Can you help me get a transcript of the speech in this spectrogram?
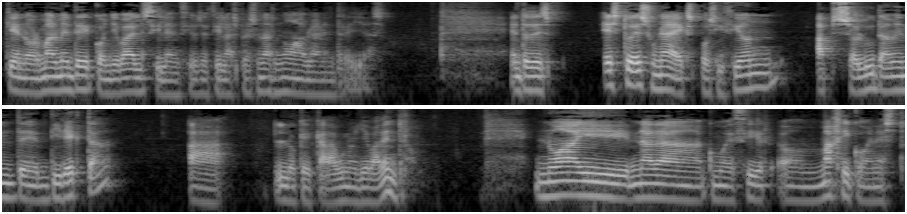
que normalmente conlleva el silencio, es decir, las personas no hablan entre ellas. Entonces, esto es una exposición absolutamente directa a lo que cada uno lleva dentro. No hay nada, como decir, um, mágico en esto.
